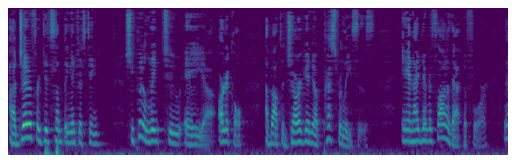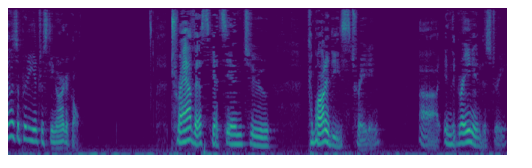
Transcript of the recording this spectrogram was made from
Uh, Jennifer did something interesting. She put a link to a uh, article about the jargon of press releases, and I'd never thought of that before. And that was a pretty interesting article. Travis gets into commodities trading uh, in the grain industry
